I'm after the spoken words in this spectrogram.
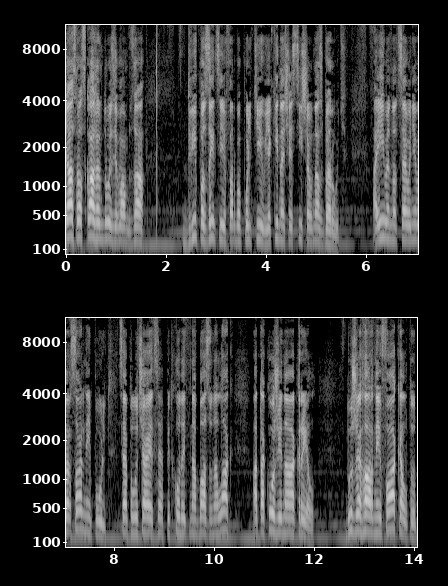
Зараз розкажемо, друзі, вам за дві позиції фарбопультів, які найчастіше у нас беруть. А іменно це універсальний пульт. Це, виходить, підходить на базу на лак, а також і на акрил. Дуже гарний факел тут.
